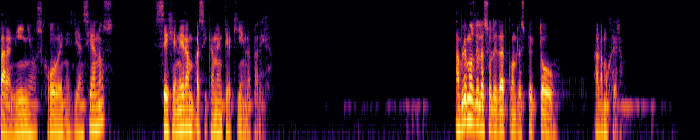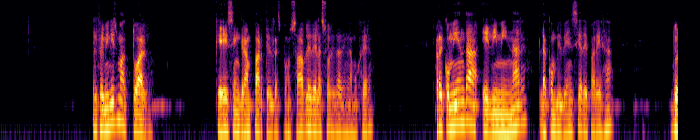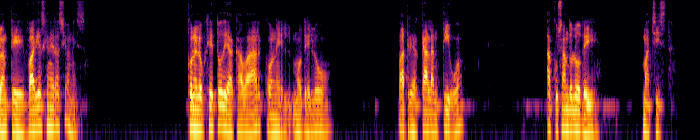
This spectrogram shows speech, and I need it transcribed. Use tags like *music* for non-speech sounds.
para niños, jóvenes y ancianos se generan básicamente aquí en la pareja. Hablemos de la soledad con respecto a la mujer. El feminismo actual, que es en gran parte el responsable de la soledad en la mujer, recomienda eliminar la convivencia de pareja durante varias generaciones, con el objeto de acabar con el modelo patriarcal antiguo, acusándolo de machista.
